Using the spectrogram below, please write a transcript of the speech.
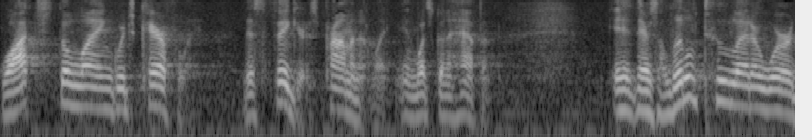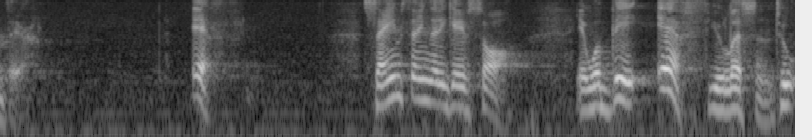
Watch the language carefully. This figures prominently in what's going to happen it, there's a little two letter word there. If. Same thing that he gave Saul. It will be if you listen to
